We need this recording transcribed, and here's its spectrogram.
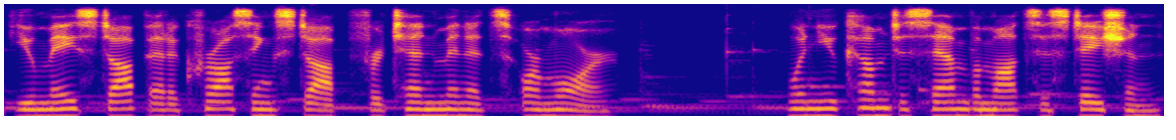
you may stop at a crossing stop for 10 minutes or more. When you come to Sanbonmatsu station,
